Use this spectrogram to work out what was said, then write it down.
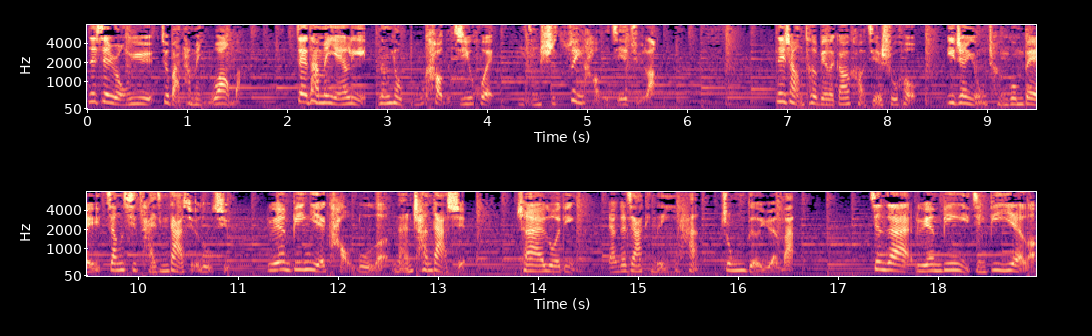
那些荣誉就把他们遗忘吧，在他们眼里，能有补考的机会已经是最好的结局了。那场特别的高考结束后，易振勇成功被江西财经大学录取，刘彦斌也考入了南昌大学，尘埃落定，两个家庭的遗憾终得圆满。现在刘彦斌已经毕业了，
